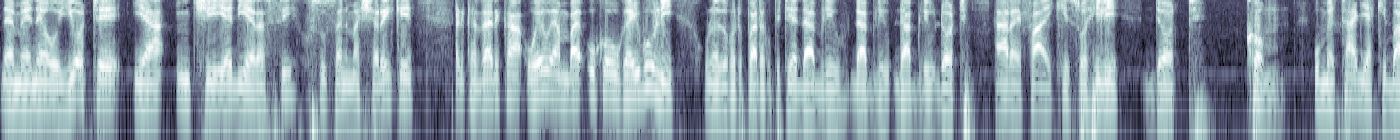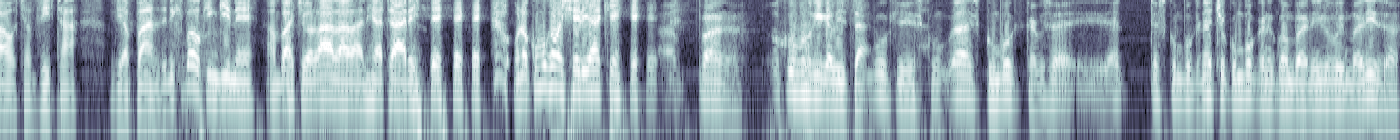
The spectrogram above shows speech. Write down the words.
na maeneo yote ya nchi ya drc hususan mashariki. Hali kadhalika wewe ambaye uko ughaibuni unaweza kutupata kupitia www rfi kiswahili com. Umetaja kibao cha vita vya panzi. Ni kibao kingine ambacho lalala ni hatari. Unakumbuka mashairi yake? Hapana. ukumbuki kabisa. Kumbuki, ah, sikumbuki kabisa, hata sikumbuki. Nachokumbuka ni kwamba nilivyoimaliza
